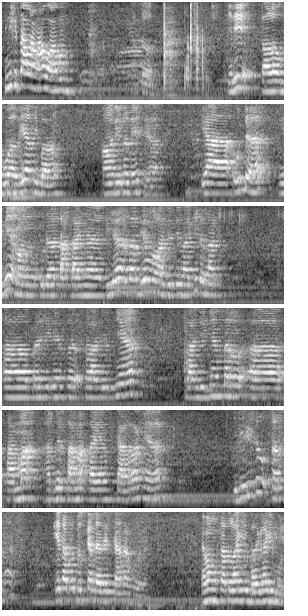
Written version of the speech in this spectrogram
Ini kita orang awam. Betul. Jadi kalau gua lihat nih bang, kalau di Indonesia, ya udah, ini emang udah tatanya dia, ntar dia mau lanjutin lagi dengan eh, presiden se- selanjutnya, selanjutnya ntar eh, sama, hampir sama kayak yang sekarang ya kan. Jadi itu seharusnya kita putuskan dari sekarang bro. Emang satu lagi balik lagi mun,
